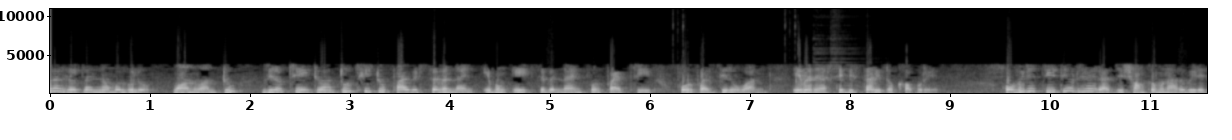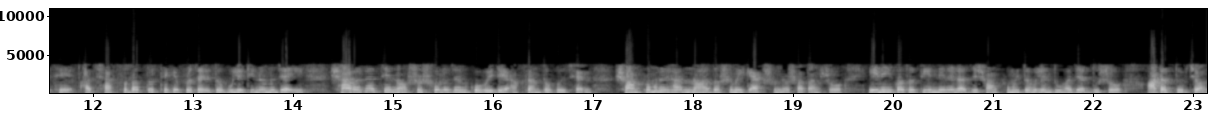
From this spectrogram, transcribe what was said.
ত্রিপুরার হেল্পলাইন নম্বর হল one one two zero three eight one two three two five eight seven nine এবং eight seven nine four five three four five zero one এবারে আসছে বিস্তারিত খবরে। কোভিডের তৃতীয় ঢেউয়ে রাজ্যে সংক্রমণ আরও বেড়েছে। আজ স্বাস্থ্য দপ্তর থেকে প্রচারিত বুলেটিন অনুযায়ী সারা রাজ্যে নশো ষোলো জন কোভিডে আক্রান্ত হয়েছেন। সংক্রমণের হার নয় দশমিক এক শূন্য শতাংশ। এ নিয়ে গত তিন দিনে রাজ্যে সংক্রমিত হলেন দু হাজার দুশো আটাত্তর জন।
